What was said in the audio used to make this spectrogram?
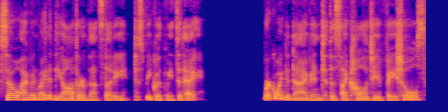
So I've invited the author of that study to speak with me today. We're going to dive into the psychology of facials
